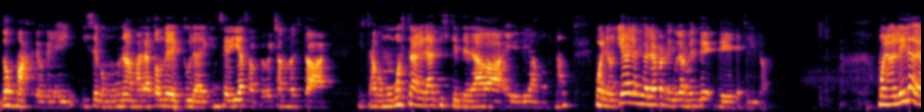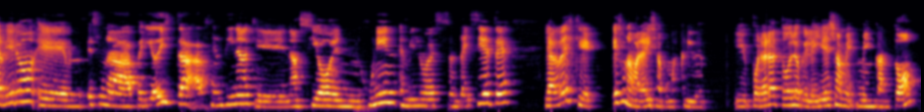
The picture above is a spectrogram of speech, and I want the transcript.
dos más creo que leí. Hice como una maratón de lectura de 15 días aprovechando esta, esta como muestra gratis que te daba eh, Leamos, ¿no? Bueno, y ahora les voy a hablar particularmente de este libro. Bueno, Leila Guerriero eh, es una periodista argentina que nació en Junín en 1967. La verdad es que es una maravilla como escribe. Y por ahora todo lo que leí de ella me, encantó.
